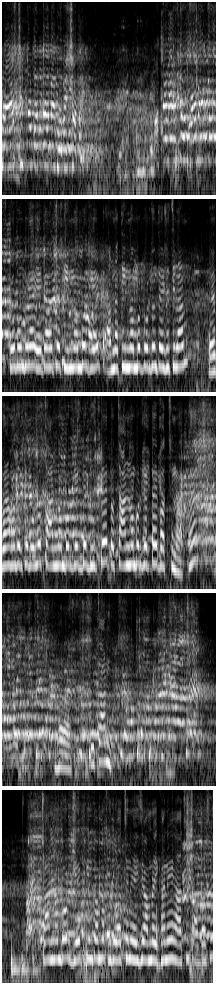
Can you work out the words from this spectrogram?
প্রায়শ্চিত্ত করতে হবে ভবিষ্যতে। আপনার কৃত কর্মের জন্য তো বন্ধুরা এটা হচ্ছে তিন নম্বর গেট আমরা তিন নম্বর পর্যন্ত এসেছিলাম। এবার আমাদেরকে বলল চার নম্বর গেট দিয়ে ঢুকতে তো চার নম্বর গেটটাই পাচ্ছি না হ্যাঁ? হ্যাঁ তো চার চার নম্বর গেট কিন্তু আমরা খুঁজে পাচ্ছি না এই যে আমরা এখানে আছি চারপাশে।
